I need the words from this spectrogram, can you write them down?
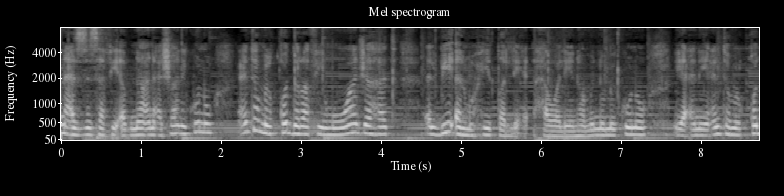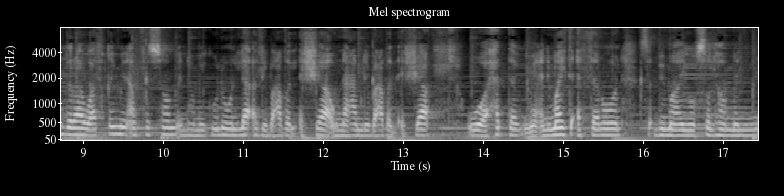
نعززها في أبنائنا عشان يكونوا عندهم القدرة في مواجهة البيئة المحيطة اللي حوالينهم إنهم يكونوا يعني عندهم القدرة واثقين من أنفسهم إنهم يقولون لا لبعض الأشياء ونعم لبعض الأشياء وحتى يعني ما يتأثرون بما يوصلهم من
